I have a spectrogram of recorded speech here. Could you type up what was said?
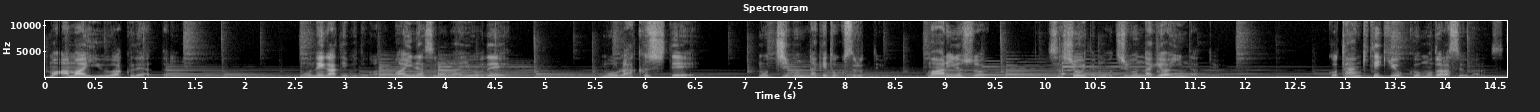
まあ、甘い誘惑であったり、もうネガティブとかマイナスの内容で、もう楽して、もう自分だけ得するっていう。周りの人は差し置いても自分だけはいいんだっていう。こう短期的欲をもたらすようになるんです。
